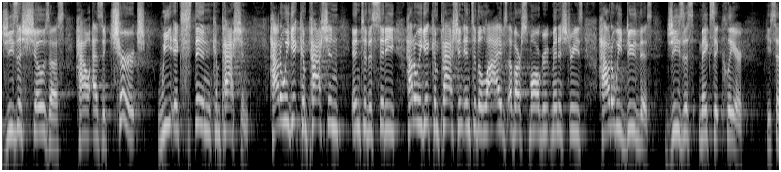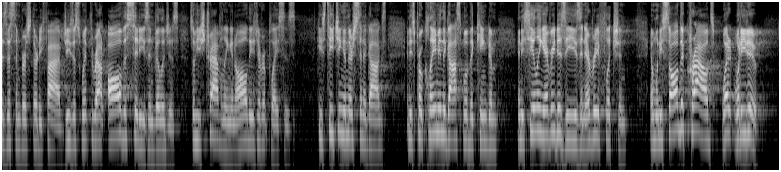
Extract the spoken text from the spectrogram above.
Jesus shows us how, as a church, we extend compassion. How do we get compassion into the city? How do we get compassion into the lives of our small group ministries? How do we do this? Jesus makes it clear. He says this in verse 35 Jesus went throughout all the cities and villages. So he's traveling in all these different places. He's teaching in their synagogues, and he's proclaiming the gospel of the kingdom, and he's healing every disease and every affliction. And when he saw the crowds, what, what did he do?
